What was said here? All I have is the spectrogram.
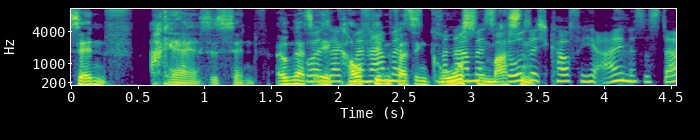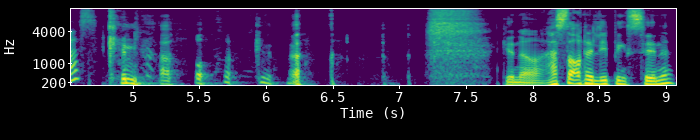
Senf. Ach ja, es ist Senf. Irgendwas, er kauft jedenfalls ist, in großen mein Name ist Massen. Lose, ich kaufe hier ein, ist es das? Genau, genau. Genau. Hast du auch eine Lieblingsszene?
